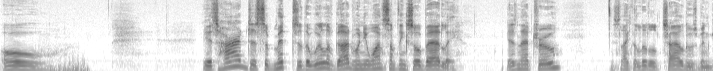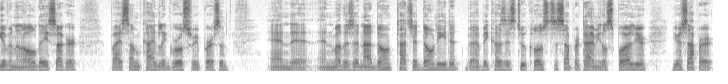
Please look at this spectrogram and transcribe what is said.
Oh, it's hard to submit to the will of God when you want something so badly. Isn't that true? It's like the little child who's been given an all day sucker by some kindly grocery person, and uh, and mother said, "Now don't touch it, don't eat it, uh, because it's too close to supper time. You'll spoil your your supper."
